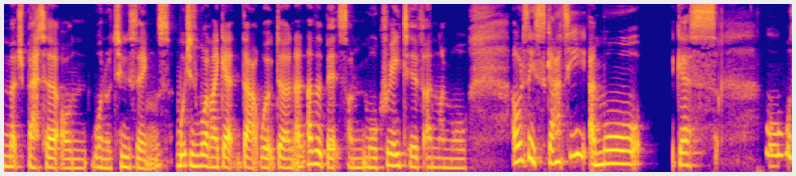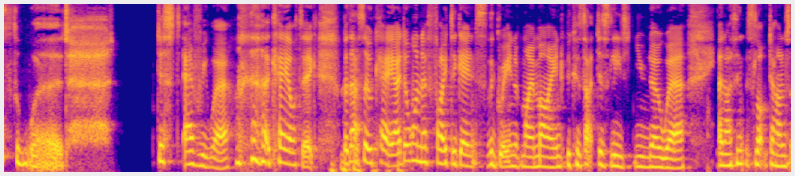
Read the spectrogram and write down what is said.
much better on one or two things, which is when I get that work done. And other bits, I'm more creative and I'm more, I wouldn't say scatty, I'm more, I guess, oh, what's the word? Just everywhere, chaotic. But that's okay. I don't want to fight against the grain of my mind because that just leads you nowhere. And I think this lockdown's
